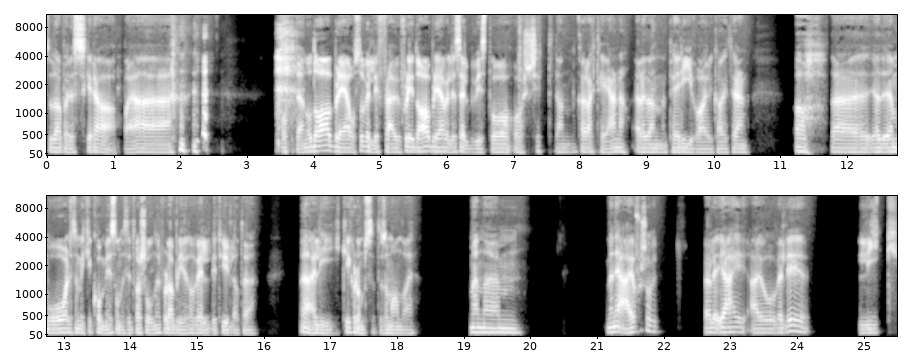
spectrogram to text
Så da bare skrapa jeg opp den. Og da ble jeg også veldig flau, fordi da ble jeg veldig selvbevisst på å shit, den karakteren, eller den Per Ivar-karakteren. Åh, er, jeg, jeg må liksom ikke komme i sånne situasjoner, for da blir det sånn veldig tydelig at jeg, jeg er like klumsete som han der. Men, øhm, men jeg er jo for så vidt Eller jeg er jo veldig lik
